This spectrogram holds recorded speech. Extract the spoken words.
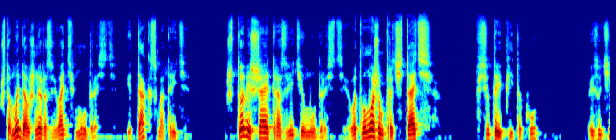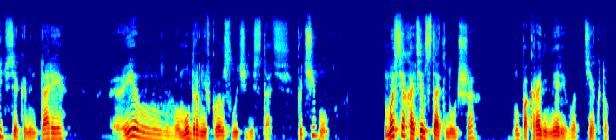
что мы должны развивать мудрость. Итак, смотрите, что мешает развитию мудрости? Вот мы можем прочитать всю Трипитаку, изучить все комментарии, и мудрым ни в коем случае не стать. Почему? Мы все хотим стать лучше, ну, по крайней мере, вот те, кто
